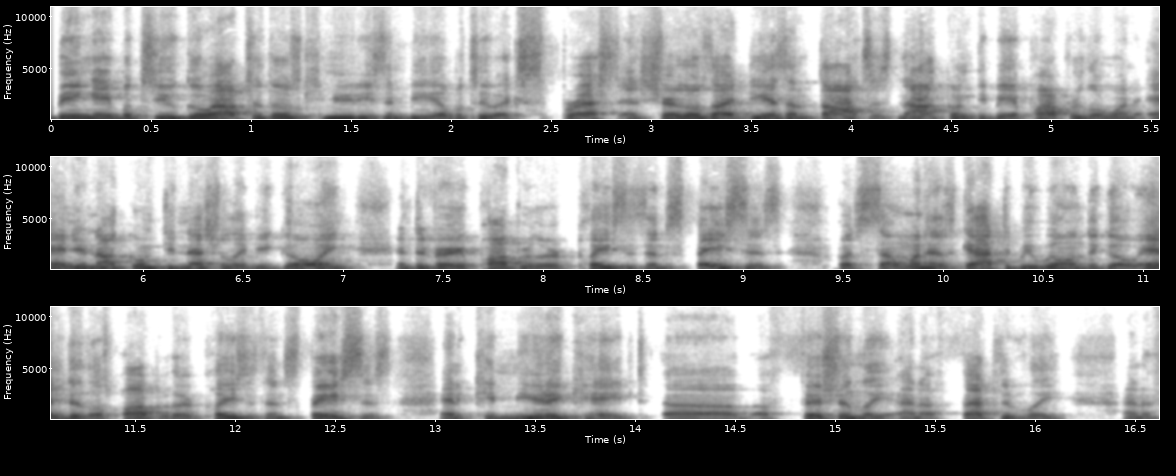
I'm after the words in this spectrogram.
being able to go out to those communities and be able to express and share those ideas and thoughts is not going to be a popular one. And you're not going to necessarily be going into very popular places and spaces, but someone has got to be willing to go into those popular places and spaces and communicate uh, efficiently and effectively and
